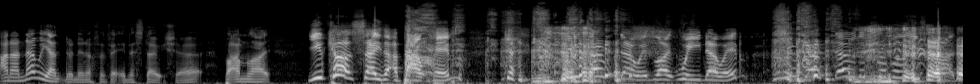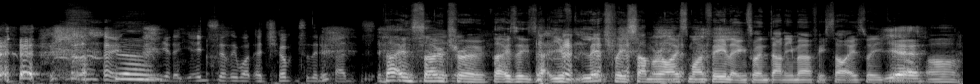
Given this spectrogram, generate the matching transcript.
and I know he hasn't done enough of it in a Stoke shirt but I'm like you can't say that about him you don't know him like we know him you don't know the trouble he's had like, you know, you instantly want to jump to the defence. That is so true. That is exactly. You've literally summarised my feelings when Danny Murphy started speaking. Yeah. Oh.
